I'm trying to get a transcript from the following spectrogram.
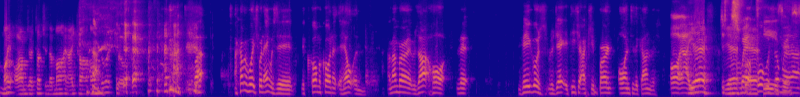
my arms are touching the mat, and I can't handle it. So But I can't remember which one it was. The the Comic Con at the Hilton. I remember it was that hot that Vago's rejected T-shirt actually burnt onto the canvas. oh, yeah, yes, Just the sweat. Got a yeah.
